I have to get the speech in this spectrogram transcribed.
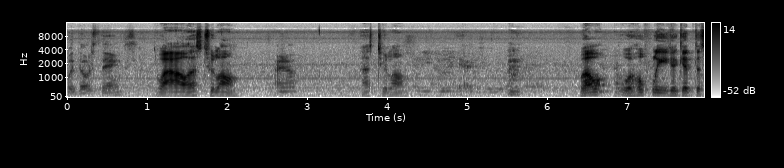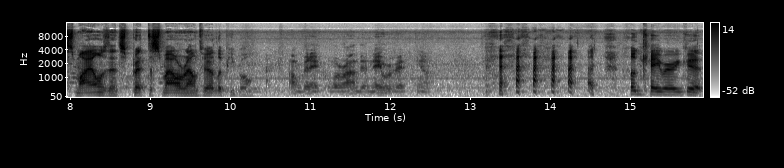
with those things. Wow, that's too long. I know. That's too long. Yeah. Well, well, hopefully you could get the smiles and spread the smile around to other people. I'm gonna go around the neighborhood. You know. Okay, very good.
